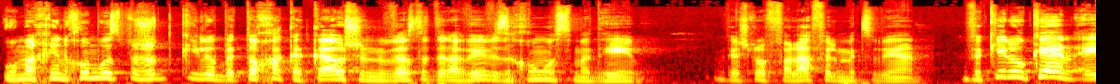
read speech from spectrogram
הוא מכין חומוס פשוט כאילו בתוך הקקאו של אוניברסיטת תל אביב, וזה חומוס מדהים. ויש לו פלאפל מצוין. וכאילו, כן, הי,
